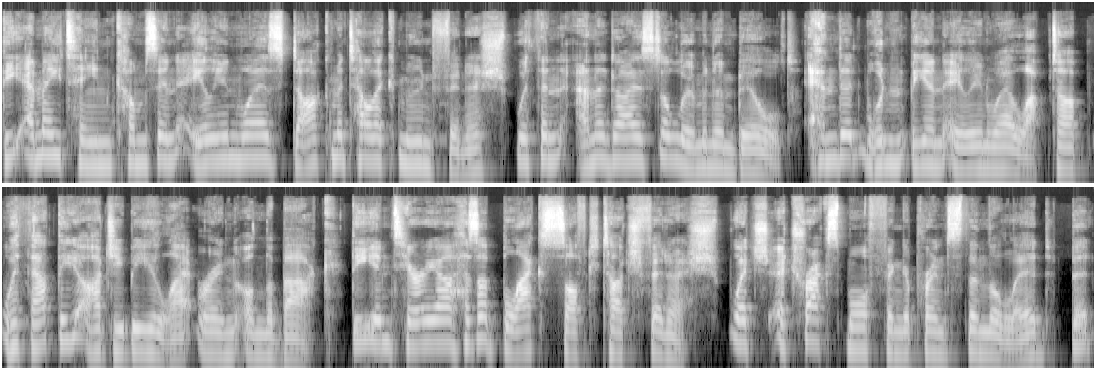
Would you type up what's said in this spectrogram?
The M18 comes in Alienware's dark metallic moon finish with an anodized aluminum build, and it wouldn't be an Alienware laptop without the RGB light ring on the back. The interior has a black soft touch finish, which attracts more fingerprints than the lid, but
